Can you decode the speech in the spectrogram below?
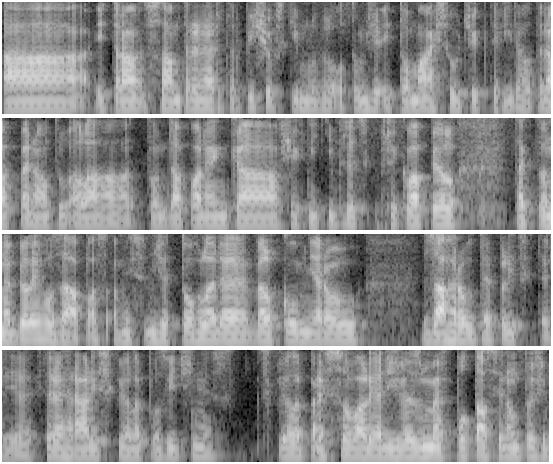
A i tra- sám trenér Trpišovský mluvil o tom, že i Tomáš Souček, který dal teda penaltu ala Tonda Panenka a všechny tím překvapil, tak to nebyl jeho zápas. A myslím, že tohle jde velkou měrou zahrou Teplic, které, které hráli skvěle pozičně, skvěle presovali a když vezmeme v potaz jenom to, že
